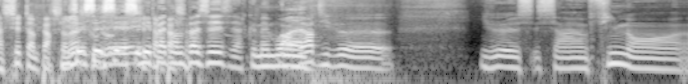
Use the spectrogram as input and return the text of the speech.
Ah, c'est un personnage. Est- il un pas dans le passé, c'est-à-dire que même Ouais. Warbird, il veut, il veut, c'est c'est un film en,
